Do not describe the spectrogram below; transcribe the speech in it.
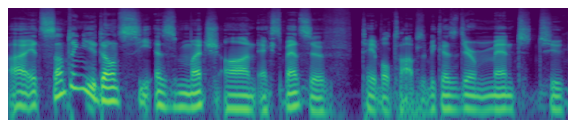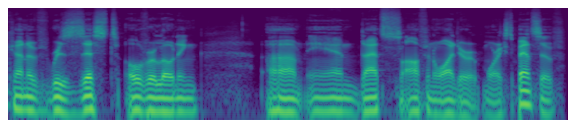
Uh, it's something you don't see as much on expensive tabletops because they're meant to kind of resist overloading, um, and that's often why they're more expensive.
